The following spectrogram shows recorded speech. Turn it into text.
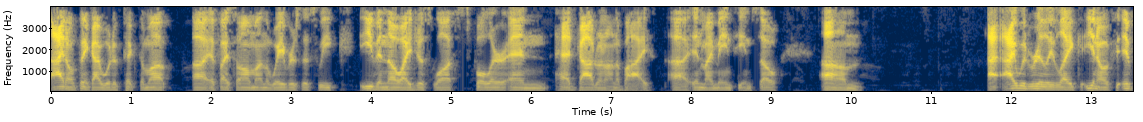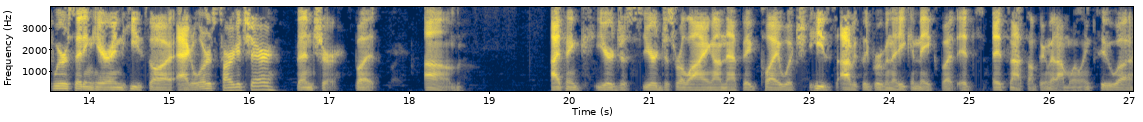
I don't think I would have picked him up. Uh, if I saw him on the waivers this week, even though I just lost Fuller and had Godwin on a bye, uh, in my main team. So, um, I, I, would really like, you know, if, if we were sitting here and he saw Agholor's target share, then sure. But, um, I think you're just you're just relying on that big play, which he's obviously proven that he can make, but it's it's not something that I'm willing to uh,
